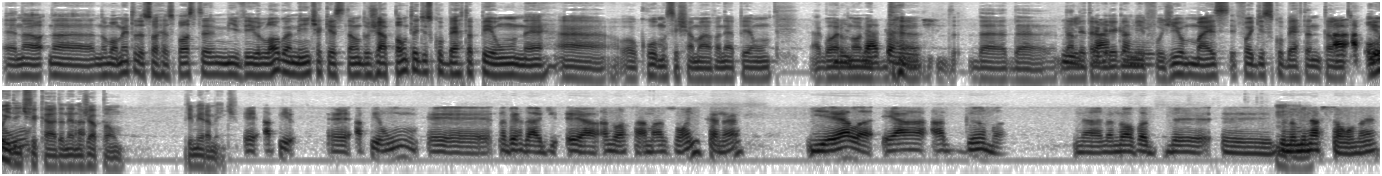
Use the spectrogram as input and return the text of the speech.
É, na, na, no momento da sua resposta, me veio logo à mente a questão do Japão ter descoberto a P1, né? A, ou como se chamava, né? A P1. Agora Exatamente. o nome da, da, da, da letra grega me fugiu, mas foi descoberta, então, a, a P1, ou identificada né, no Japão, primeiramente. É, a, P, é, a P1, é, na verdade, é a, nossa amazônica, né? E ela é a, a gama na, na nova é, é, hum. denominação, né?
